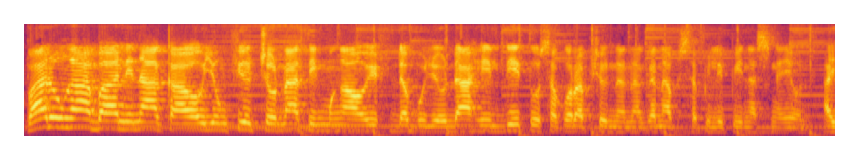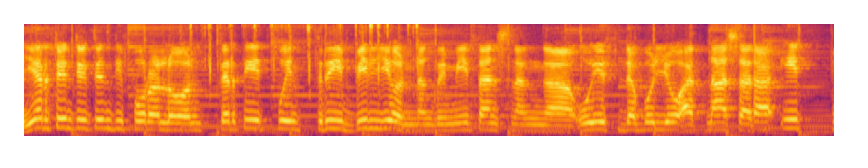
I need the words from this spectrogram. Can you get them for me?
Paano nga ba ninakaw yung future nating mga OFW dahil dito sa korupsyon na naganap sa Pilipinas ngayon? A year 2024 alone, 38.3 billion ng remittance ng ah, OFW at nasa 8.3%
